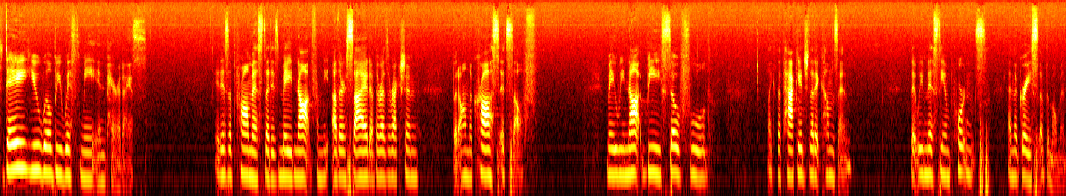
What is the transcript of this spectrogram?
Today you will be with me in paradise. It is a promise that is made not from the other side of the resurrection, but on the cross itself. May we not be so fooled like the package that it comes in that we miss the importance and the grace of the moment.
